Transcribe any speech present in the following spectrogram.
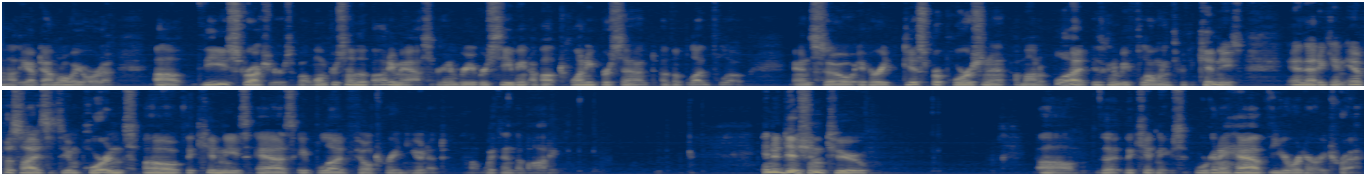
uh, the abdominal aorta, uh, these structures, about 1% of the body mass, are going to be receiving about 20% of the blood flow. And so a very disproportionate amount of blood is going to be flowing through the kidneys. And that again emphasizes the importance of the kidneys as a blood filtering unit uh, within the body in addition to uh, the, the kidneys, we're going to have the urinary tract.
